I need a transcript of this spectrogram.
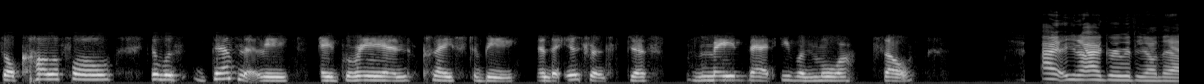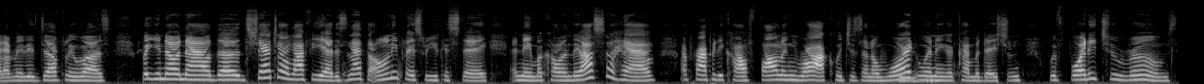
so colorful. It was definitely a grand place to be, and the entrance just made that even more so. I, you know, I agree with you on that. I mean, it definitely was. But you know, now the Chateau Lafayette is not the only place where you can stay in Nemacolin. They also have a property called Falling Rock, which is an award-winning mm-hmm. accommodation with 42 rooms,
